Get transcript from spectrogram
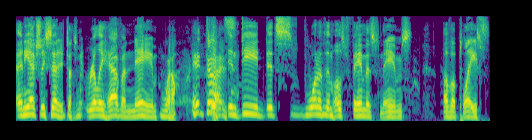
and he actually said it doesn't really have a name. Well, it does. Indeed, it's one of the most famous names of a place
